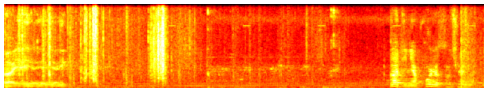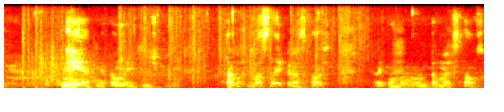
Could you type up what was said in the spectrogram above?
Ай-яй-яй-яй. Сзади не обходят случайно. Нет, нет, он на единичке. Там их два снайпера осталось. А по-моему, он там и остался.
